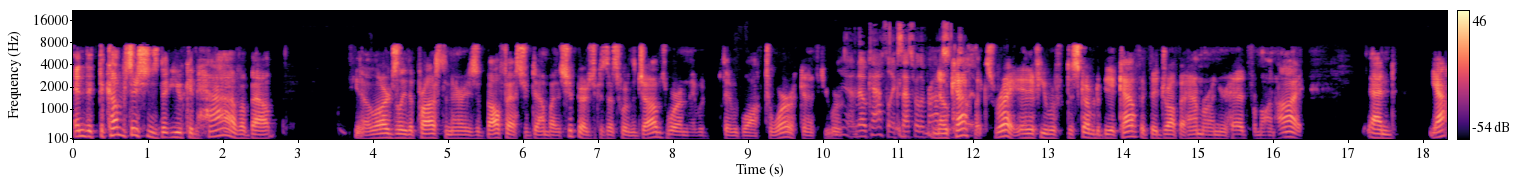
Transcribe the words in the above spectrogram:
And the, the conversations that you can have about, you know, largely the Protestant areas of Belfast are down by the shipyards because that's where the jobs were, and they would they would walk to work. And if you were yeah, no Catholics, that's where the Protestants no Catholics, were. right? And if you were discovered to be a Catholic, they'd drop a hammer on your head from on high. And yeah,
